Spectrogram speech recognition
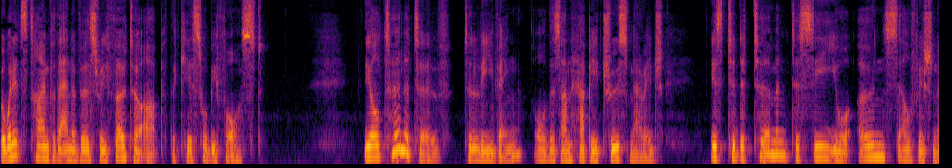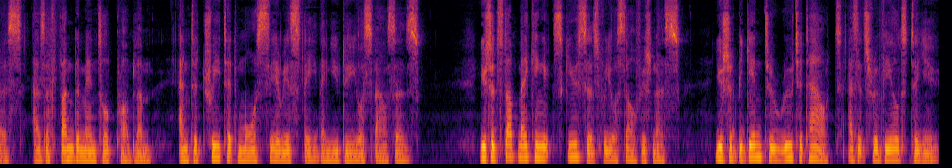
but when it's time for the anniversary photo op, the kiss will be forced. The alternative to leaving or this unhappy truce marriage is to determine to see your own selfishness as a fundamental problem and to treat it more seriously than you do your spouse's. You should stop making excuses for your selfishness. You should begin to root it out as it's revealed to you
